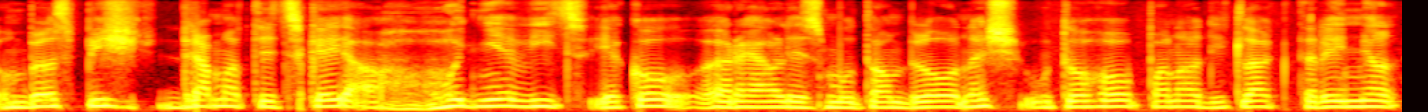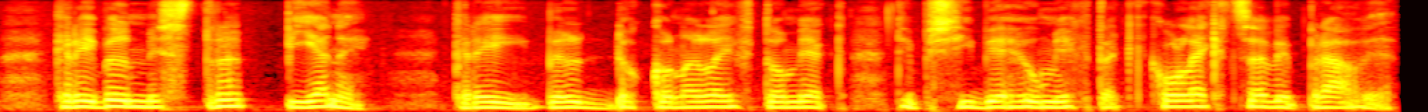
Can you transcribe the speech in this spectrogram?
on byl spíš dramatický a hodně víc jako realismu tam bylo, než u toho pana Dítla, který, měl, který byl mistr pěny, který byl dokonalý v tom, jak ty příběhy uměl tak jako lehce vyprávět.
